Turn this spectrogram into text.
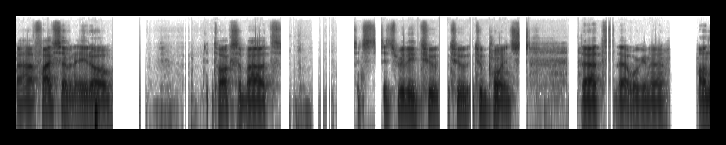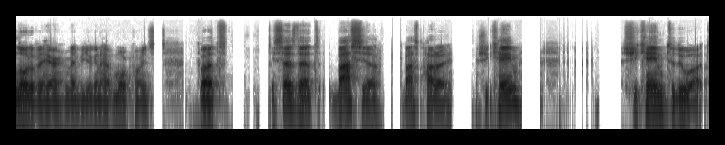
Uh, 5780 it talks about it's it's really two two two points that that we're gonna unload over here. Maybe you're gonna have more points, but he says that Basia Bas Pare she came she came to do what?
